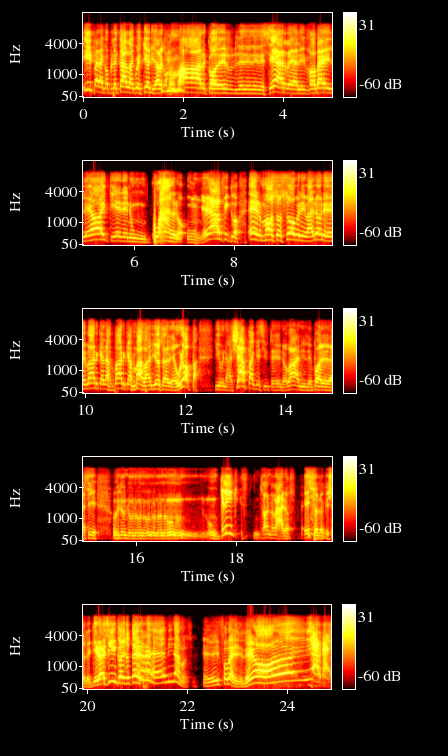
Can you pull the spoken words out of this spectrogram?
y para completar la cuestión y dar como un marco de, de, cierre al infomail de hoy, tienen un cuadro, un gráfico hermoso sobre valores de marca, las marcas más valiosas de Europa. Y una chapa que si ustedes no van y le ponen así un, clic, son raros. Eso es lo que yo le quiero decir. Con eso terminamos el infomail de hoy viernes.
